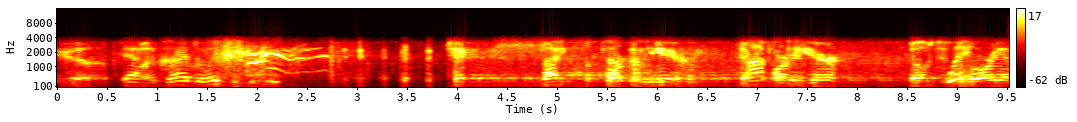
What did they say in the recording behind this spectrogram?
Yeah. Yeah, But- congratulations. Tech Site Support of the Year. Tech Support of the Year goes to Wait. DeLorean.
